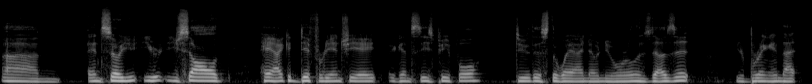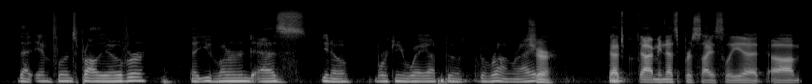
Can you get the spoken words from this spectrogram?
Um, and so you, you you saw, hey, I could differentiate against these people. Do this the way I know New Orleans does it. You're bringing that that influence probably over that you learned as you know working your way up the the rung, right? Sure. That I mean, that's precisely it. Um,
